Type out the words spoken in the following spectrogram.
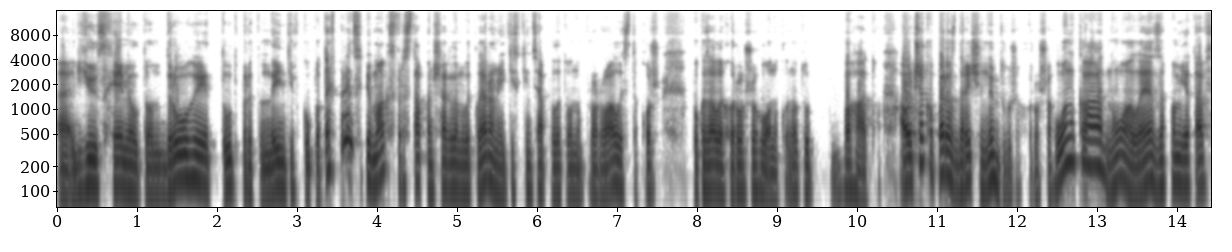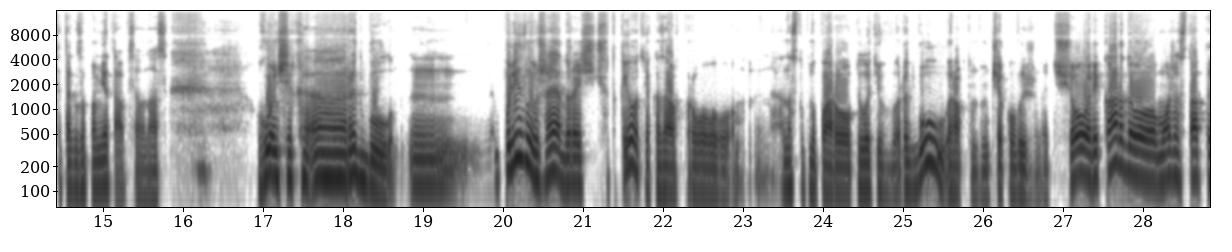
е, Льюіс Хемілтон другий, тут претендентів купу. Та й в принципі Макс Ферстапен Шарлем Леклером, які з кінця пелетону прорвались, також показали хорошу гонку. Ну тут багато. А у Чеко Перес, до речі, не дуже хороша гонка, ну але запам'ятався, так запам'ятався у нас гонщик е, Red Bull. Полізли вже, до речі, чутки. От я казав про наступну пару пілотів Red Bull, раптом там Чеко виженуть, що Рікардо може стати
